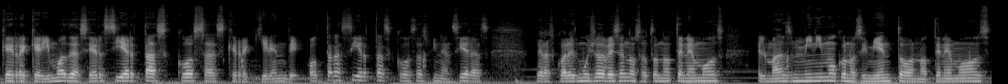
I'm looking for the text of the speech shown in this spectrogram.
que requerimos de hacer ciertas cosas que requieren de otras ciertas cosas financieras, de las cuales muchas veces nosotros no tenemos el más mínimo conocimiento, no tenemos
